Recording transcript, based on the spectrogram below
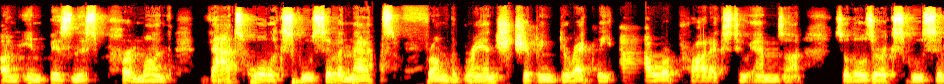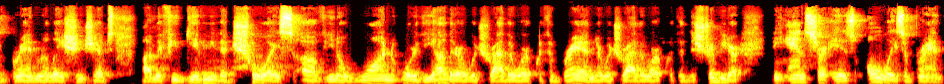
um, in business per month. That's all exclusive, and that's from the brand shipping directly our products to Amazon. So those are exclusive brand relationships. Um, if you give me the choice of you know one or the other, would you rather work with a brand or would you rather work with a distributor? The answer is always a brand.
